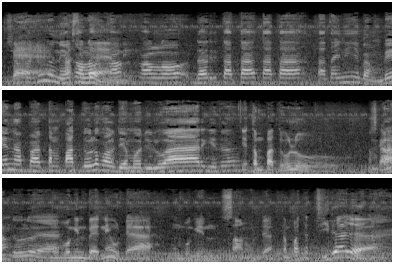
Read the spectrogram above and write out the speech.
siapa Band, dulu nih ya? Kalau nih. kalau dari tata tata tata ininya bang, band apa tempat dulu kalau dia mau di luar gitu? ya tempat dulu Tempat sekarang dulu ya. ngubungin bandnya udah ngubungin sound udah tempatnya tidak ada Nah.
